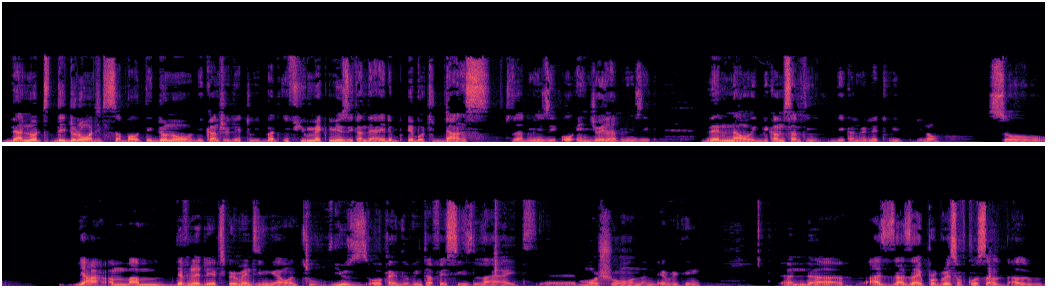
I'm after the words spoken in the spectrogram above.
they're not, they don't know what it's about. They don't know, they can't relate to it. But if you make music and they're able, able to dance to that music or enjoy that music, then now it becomes something they can relate with, you know? So, yeah, I'm, I'm definitely experimenting. I want to use all kinds of interfaces, light, uh, motion and everything and uh, as as I progress, of course, I'll I'll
